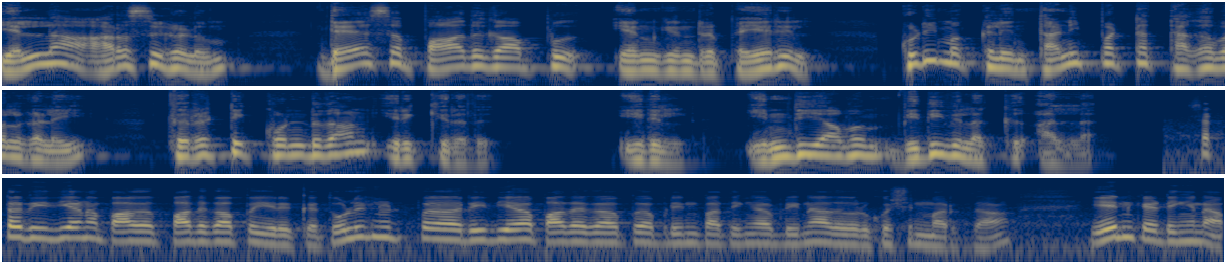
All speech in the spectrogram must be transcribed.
எல்லா அரசுகளும் தேச பாதுகாப்பு என்கின்ற பெயரில் குடிமக்களின் தனிப்பட்ட தகவல்களை திரட்டிக் கொண்டுதான் இருக்கிறது. இதில் இந்தியாவும் விதிவிலக்கு அல்ல. சட்ட ரீதியான பா பாதுகாப்பு இருக்குது தொழில்நுட்ப ரீதியாக பாதுகாப்பு அப்படின்னு பார்த்தீங்க அப்படின்னா அது ஒரு கொஷின் மார்க் தான். ஏன்னு கேட்டிங்கன்னா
